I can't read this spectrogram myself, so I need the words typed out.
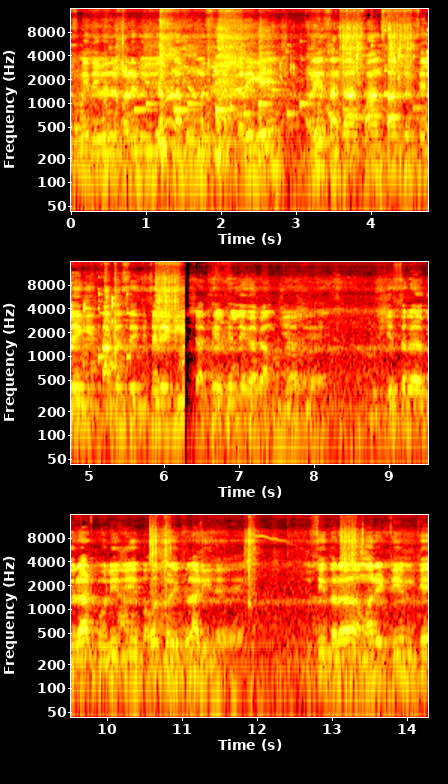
उसमें देवेंद्र फडणवीस जी अपना बहुमत सिद्ध करेंगे और ये सरकार पाँच साल तक चलेगी, ताकत से चलेगी। अच्छा खेल खेलने का काम किया है। जिस तरह विराट कोहली जी बहुत बड़े खिलाड़ी है, उसी तरह हमारी टीम के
